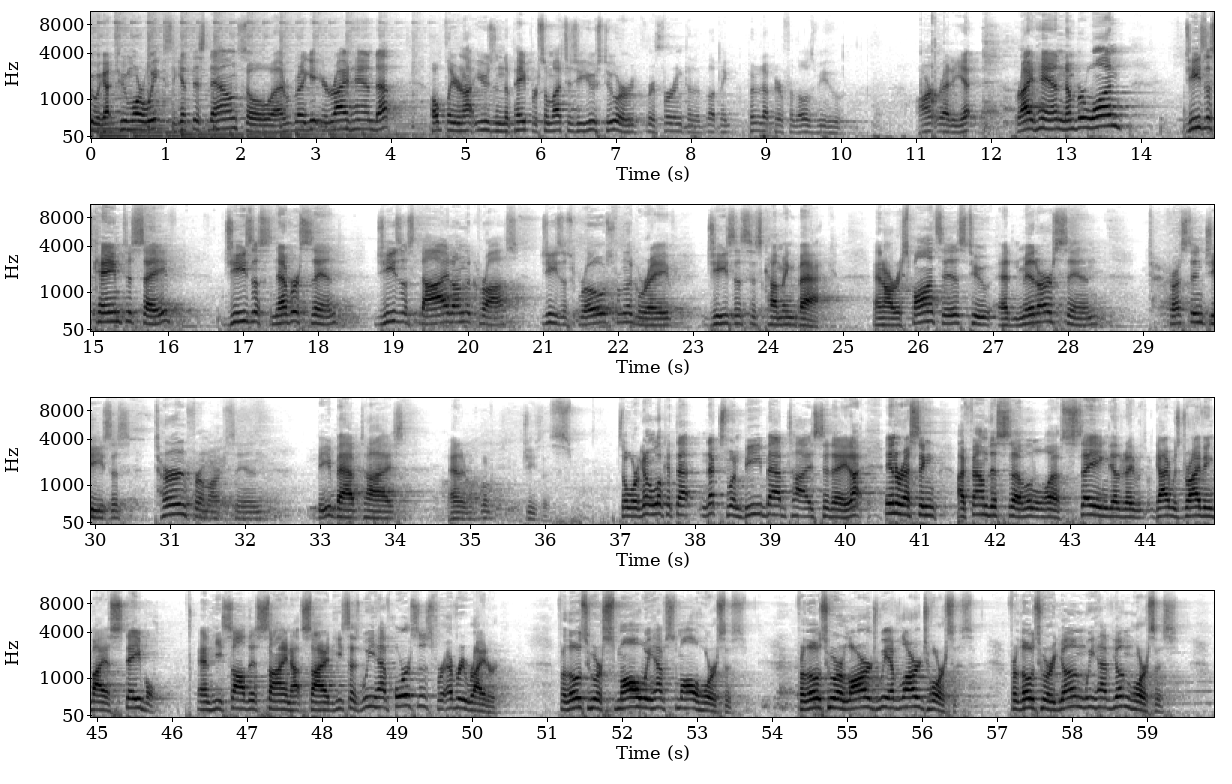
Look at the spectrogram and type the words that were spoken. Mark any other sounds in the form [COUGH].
Phew, we got two more weeks to get this down, so uh, everybody get your right hand up. Hopefully, you're not using the paper so much as you used to, or referring to the. Let me put it up here for those of you who aren't ready yet. Right hand, number one Jesus came to save. Jesus never sinned. Jesus died on the cross. Jesus rose from the grave. Jesus is coming back. And our response is to admit our sin, trust in Jesus, turn from our sin, be baptized, and Jesus. So we're going to look at that next one, be baptized today. Interesting, I found this uh, little uh, saying the other day. A guy was driving by a stable, and he saw this sign outside. He says, We have horses for every rider. For those who are small, we have small horses. For those who are large, we have large horses. For those who are young, we have young horses.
